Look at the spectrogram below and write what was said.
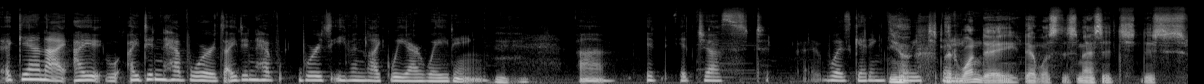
again, I, I I didn't have words. I didn't have words even like we are waiting. Mm-hmm. Um, it it just was getting through Yeah, each day. but one day there was this message, this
